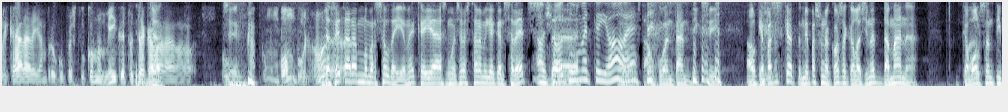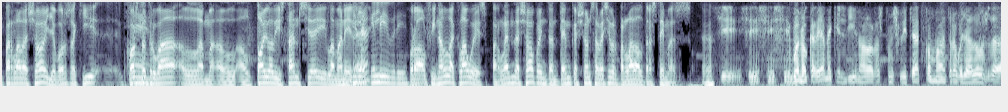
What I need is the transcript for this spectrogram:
Ricard, ara ja em preocupes tu com a mi, que tu t'acabarà un Sí. cap com un bombo, no? De fet, ara amb la Mercè ho dèiem, eh, que ja comencem a estar una mica cansadets. Això de... tu més que jo, no, eh? Estàvem comentant, dic, sí. El que passa és que també passa una cosa, que la gent et demana que vol sentir parlar d'això i llavors aquí eh, costa Sí. trobar la, el, el to i la distància i la manera. I eh? l'equilibri. Però al final la clau és parlem d'això però intentem que això ens serveixi per parlar d'altres temes. Eh? Sí, sí, sí, sí. Bueno, que dèiem aquell dia, no?, la responsabilitat com a treballadors de,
